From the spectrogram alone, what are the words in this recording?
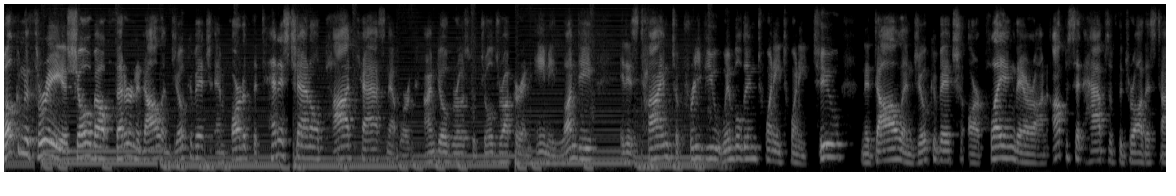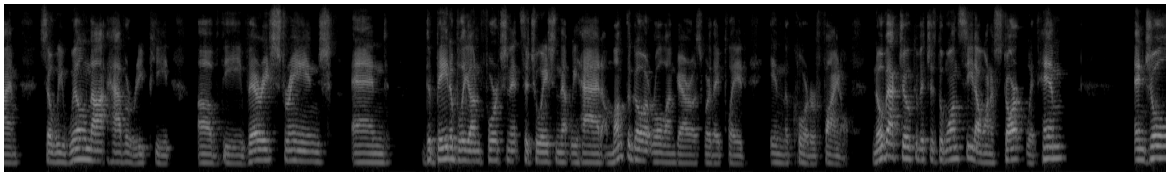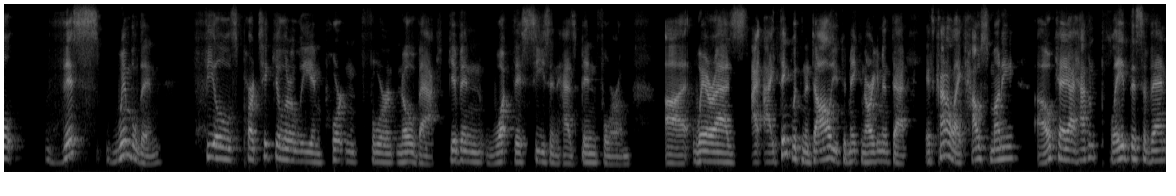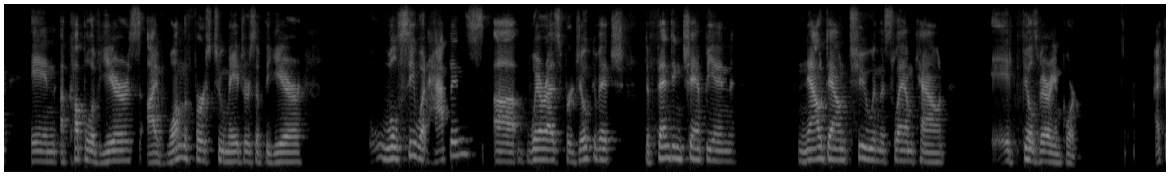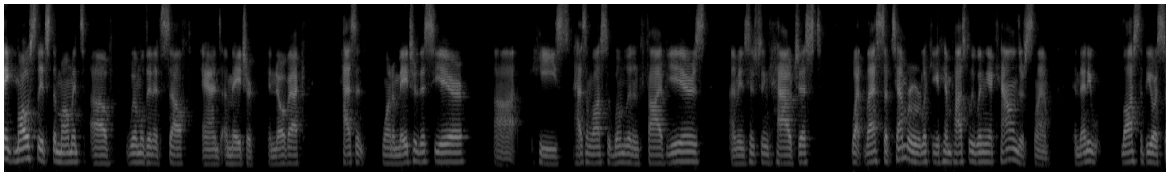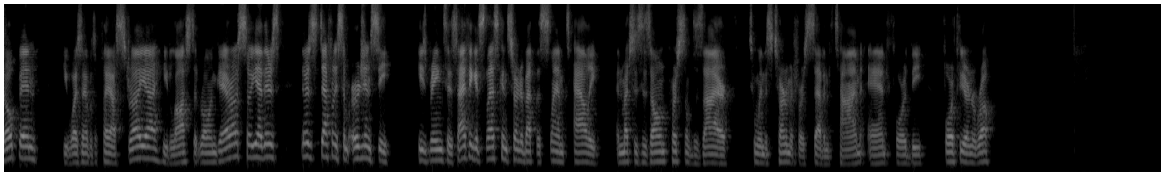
Welcome to Three, a show about Federer, Nadal, and Djokovic, and part of the Tennis Channel podcast network. I'm Gil Gross with Joel Drucker and Amy Lundy. It is time to preview Wimbledon 2022. Nadal and Djokovic are playing. They are on opposite halves of the draw this time, so we will not have a repeat of the very strange and debatably unfortunate situation that we had a month ago at Roland Garros, where they played in the quarterfinal. Novak Djokovic is the one seed. I want to start with him. And Joel, this Wimbledon feels particularly important for Novak, given what this season has been for him. Uh, whereas I, I, think with Nadal, you could make an argument that it's kind of like house money. Uh, okay, I haven't played this event in a couple of years. I've won the first two majors of the year we'll see what happens. Uh, whereas for Djokovic, defending champion, now down two in the slam count, it feels very important. I think mostly it's the moment of Wimbledon itself and a major. And Novak hasn't won a major this year. Uh, he's hasn't lost at Wimbledon in five years. I mean, it's interesting how just what last September we were looking at him possibly winning a calendar slam, and then he lost at the U.S. Open. He wasn't able to play Australia. He lost at Roland Garros. So yeah, there's there's definitely some urgency he's bringing to this. I think it's less concerned about the slam tally and much as his own personal desire to win this tournament for a seventh time and for the fourth year in a row.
